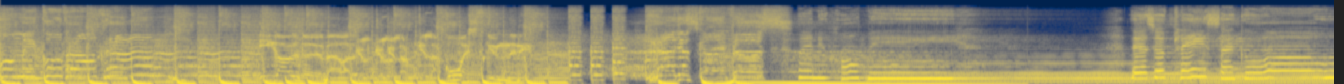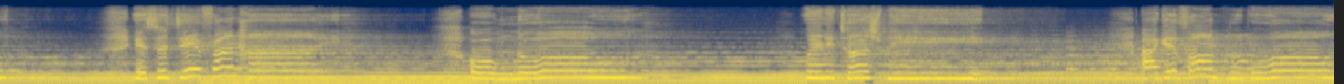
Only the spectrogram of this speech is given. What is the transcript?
hommikuprogramm igal tööpäeval kella, kella kuuest kümneni. raadio Sky pluss. When you hold me, there's a place I go. It's a different high. Oh no. When you touch me, I get vulnerable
